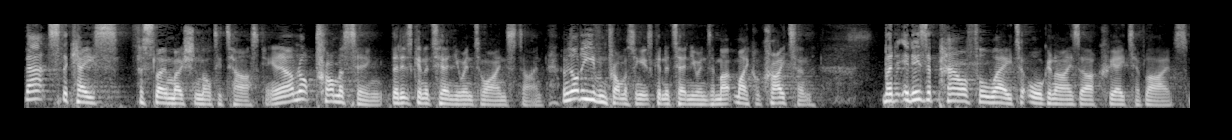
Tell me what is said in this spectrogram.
that's the case for slow motion multitasking. And I'm not promising that it's going to turn you into Einstein. I'm not even promising it's going to turn you into Michael Crichton. But it is a powerful way to organize our creative lives.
